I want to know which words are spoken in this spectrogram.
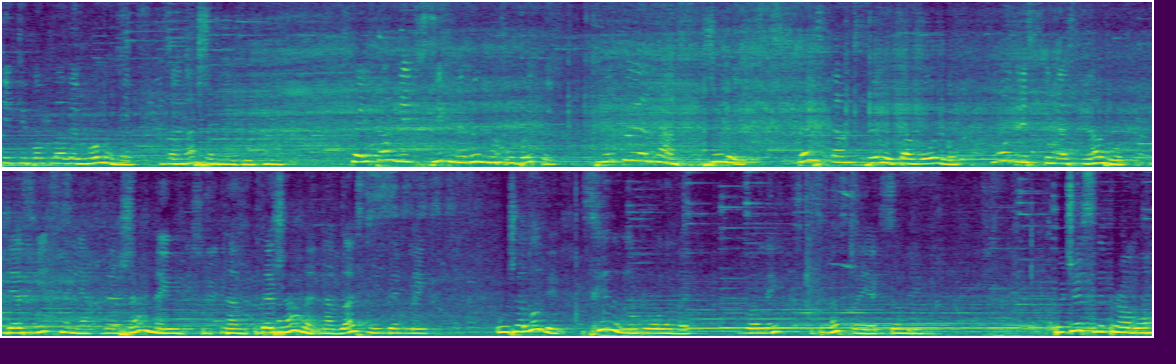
які поклали голови за наше майбутнє. Хай пам'ять всіх невинно убитих згуртує нас, живих, дасть нам силу та волю, мудрість і наснагу для зміцнення державної держави на власній землі. У жалобі схилимо голови, вони згасли, як зорі. Почесне право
